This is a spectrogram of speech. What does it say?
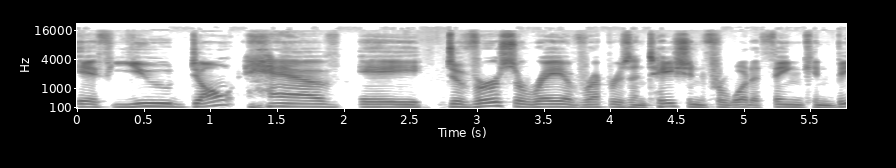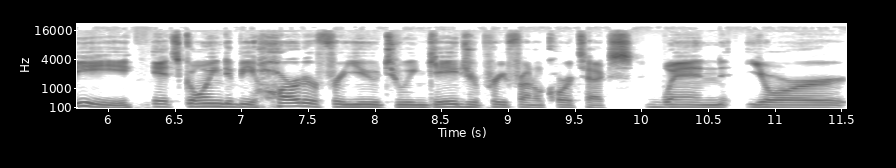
if you don't have a diverse array of representation for what a thing can be, it's going to be harder for you to engage your prefrontal cortex when your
